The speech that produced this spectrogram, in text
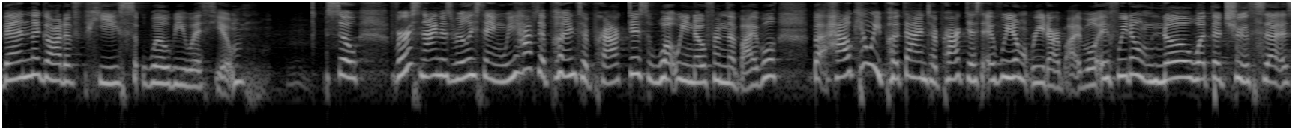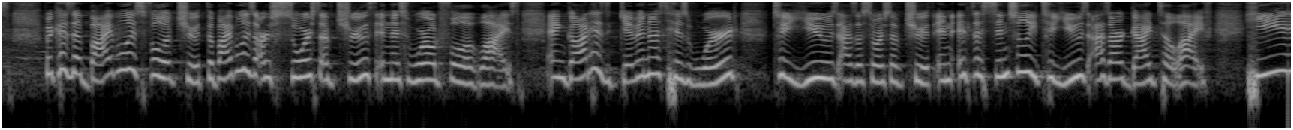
Then the God of peace will be with you. So, verse 9 is really saying we have to put into practice what we know from the Bible, but how can we put that into practice if we don't read our Bible, if we don't know what the truth says? Because the Bible is full of truth. The Bible is our source of truth in this world full of lies. And God has given us His word to use as a source of truth, and it's essentially to use as our guide to life. He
